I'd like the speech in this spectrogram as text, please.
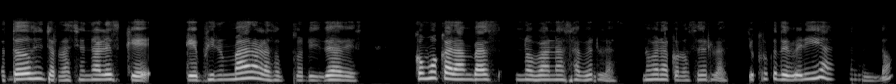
tratados internacionales que, que firmaron las autoridades. ¿Cómo carambas no van a saberlas, no van a conocerlas? Yo creo que deberían, ¿no?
